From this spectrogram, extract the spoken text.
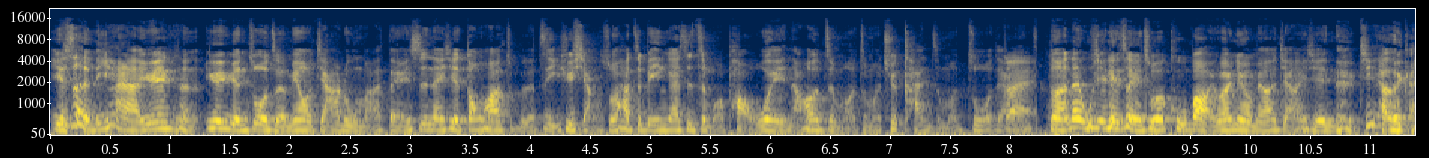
也是很厉害啦，因为可能因为原作者没有加入嘛，等于是那些动画组的自己去想说他这边应该是怎么跑位，然后怎么怎么去砍，怎么做这样。对对啊，那无限列车你除了哭爆以外，你有没有要讲一些你的其他的感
